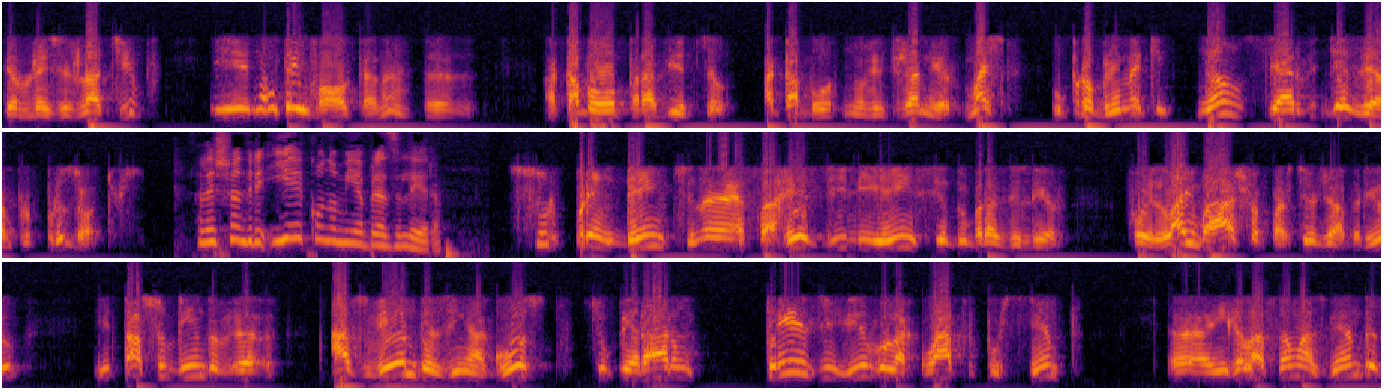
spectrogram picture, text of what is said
pelo legislativo e não tem volta, né? É, acabou para a Witzel, acabou no Rio de Janeiro. Mas o problema é que não serve de exemplo para os outros. Alexandre, e a economia brasileira? Surpreendente, né? Essa resiliência do brasileiro. Foi lá embaixo a partir de abril e está subindo. É, as vendas em agosto superaram 13,4% uh, em relação às vendas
